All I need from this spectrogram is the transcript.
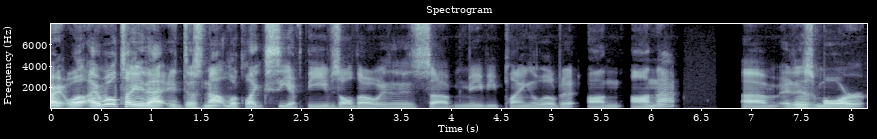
right. Well, I will tell you that it does not look like Sea of Thieves, although it is uh, maybe playing a little bit on on that. Um, it is more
